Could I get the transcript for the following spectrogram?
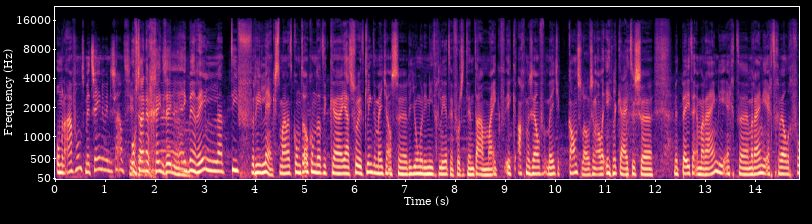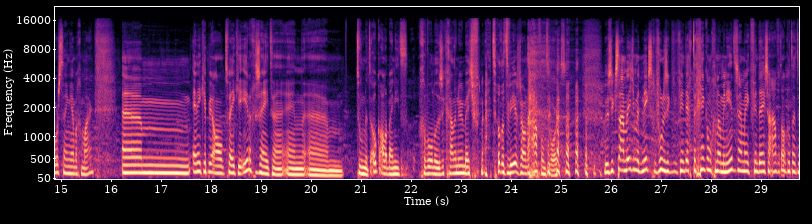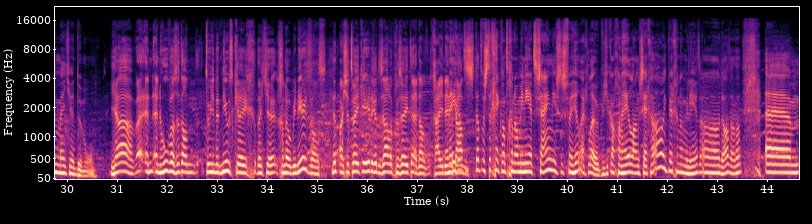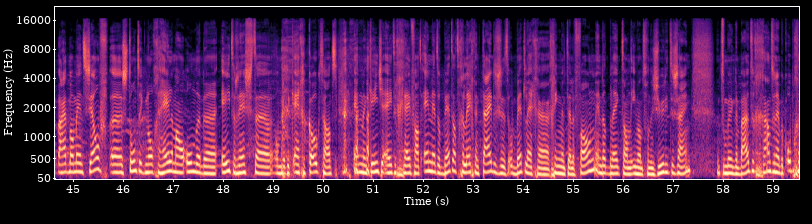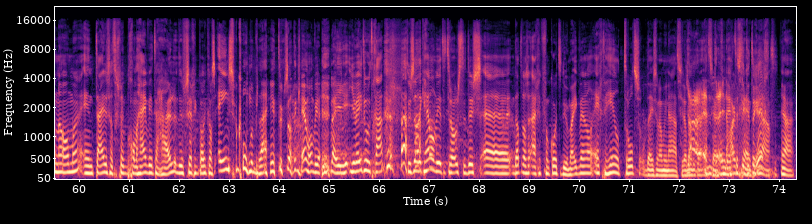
Om een avond met zenuwen in de zaal te zitten. Of zijn er geen zenuwen? Ik ben relatief relaxed, maar dat komt ook omdat ik... eh, ja, sorry, het klinkt een beetje als eh, de jongen die niet geleerd heeft voor zijn tentamen. Maar ik, ik acht mezelf een beetje kansloos in alle eerlijkheid. Dus eh, met Peter en Marijn, die echt, eh, Marijn, die echt geweldige voorstellingen hebben gemaakt. Ehm, en ik heb hier al twee keer eerder gezeten en ehm, toen het ook allebei niet gewonnen. Dus ik ga er nu een beetje vanuit dat het weer zo'n avond wordt. dus ik sta een beetje met mixed gevoelens. Ik vind het echt te gek om genomineerd te zijn, maar ik vind deze avond ook altijd een beetje dubbel. Ja, en, en hoe was het dan toen je het nieuws kreeg dat je genomineerd was? Dat- Als je twee keer eerder in de zaal hebt gezeten en dan ga je neem nee, ik aan... dat, is, dat was te gek, want genomineerd zijn is dus heel erg leuk. Want je kan gewoon heel lang zeggen, oh, ik ben genomineerd, oh, dat, dat, dat. Ehm, maar het moment zelf eh, stond ik nog helemaal onder de eetresten, omdat ik en gekookt had en mijn kindje eten gegeven had en net op bed had gelegd. En tijdens het op bed leggen ging mijn telefoon en dat bleek dan iemand van de jury te zijn. En toen ben ik naar buiten gegaan, toen heb ik opgenomen en tijdens dat gesprek begon hij weer te huilen. Dus zeg ik wel, ik was één seconde blij en toen zat ik helemaal weer, nou je, je weet hoe het gaat. Toen zat ik helemaal weer te troosten. Dus eh, dat was eigenlijk van korte duur. Maar ik ben wel echt heel trots op deze nominatie. Dat Ja, moet ik wel echt en- zeggen. Hartstikke terecht. Ja, ja.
